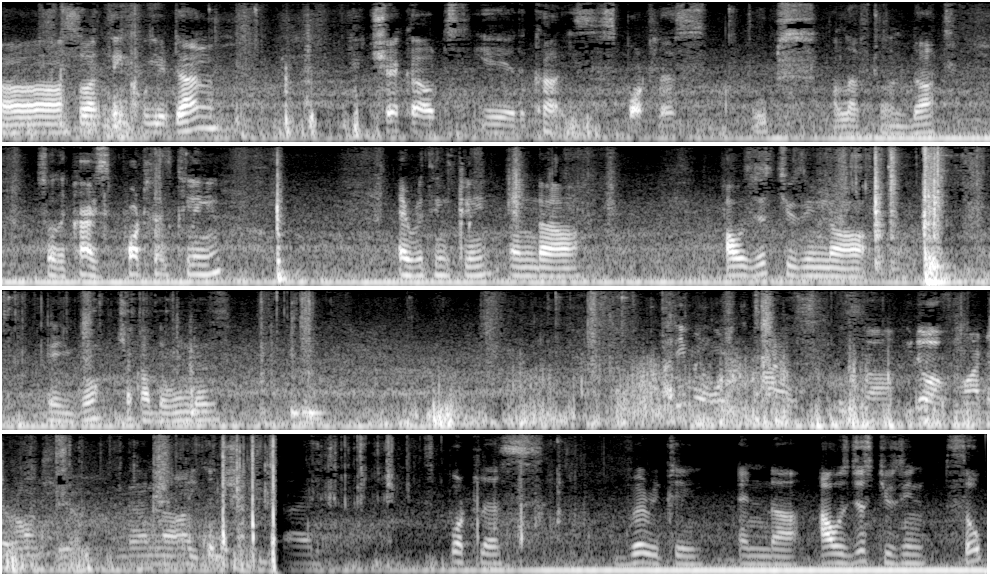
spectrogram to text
Uh, so i think we're done. Check out yeah the car is spotless. Oops i left one dot. So the car is spotless clean. Everything clean. And uh, i was just using uh, there you go. Check out the windows. I didn't even wash the tires because uh, we don't have mud around here. And then uh, you can check inside spotless. Very clean and uh, i was just using soap.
